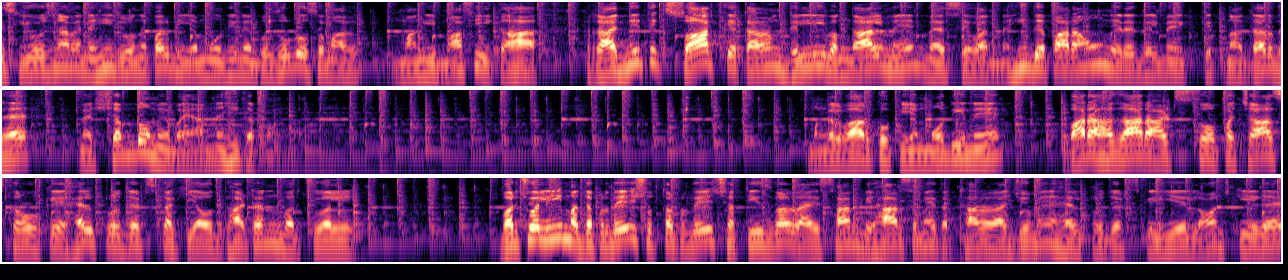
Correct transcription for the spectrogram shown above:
इस योजना में नहीं जोड़ने पर पीएम मोदी ने बुज़ुर्गों से मांगी माफ़ी। कहा राजनीतिक स्वार्थ के कारण दिल्ली बंगाल में मैं सेवा नहीं दे पा रहा हूँ। मेरे दिल में कितना दर्द है मैं शब्दों में बयान नहीं कर पाऊँगा। मंगलवार को पीएम मोदी ने 12,850 करोड़ के हेल्थ प्रोजेक्ट्स का किया उद्घाटन। वर्चुअल वर्चुअली मध्य प्रदेश, उत्तर प्रदेश, छत्तीसगढ़, राजस्थान, बिहार समेत 18 राज्यों में हेल्थ प्रोजेक्ट्स के लिए लॉन्च किए गए।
